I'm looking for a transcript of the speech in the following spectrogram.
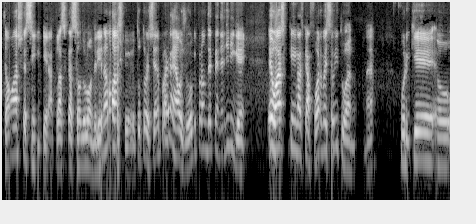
Então, acho que assim, a classificação do Londrina, lógico, eu estou torcendo para ganhar o jogo e para não depender de ninguém. Eu acho que quem vai ficar fora vai ser o Ituano, né? Porque o,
